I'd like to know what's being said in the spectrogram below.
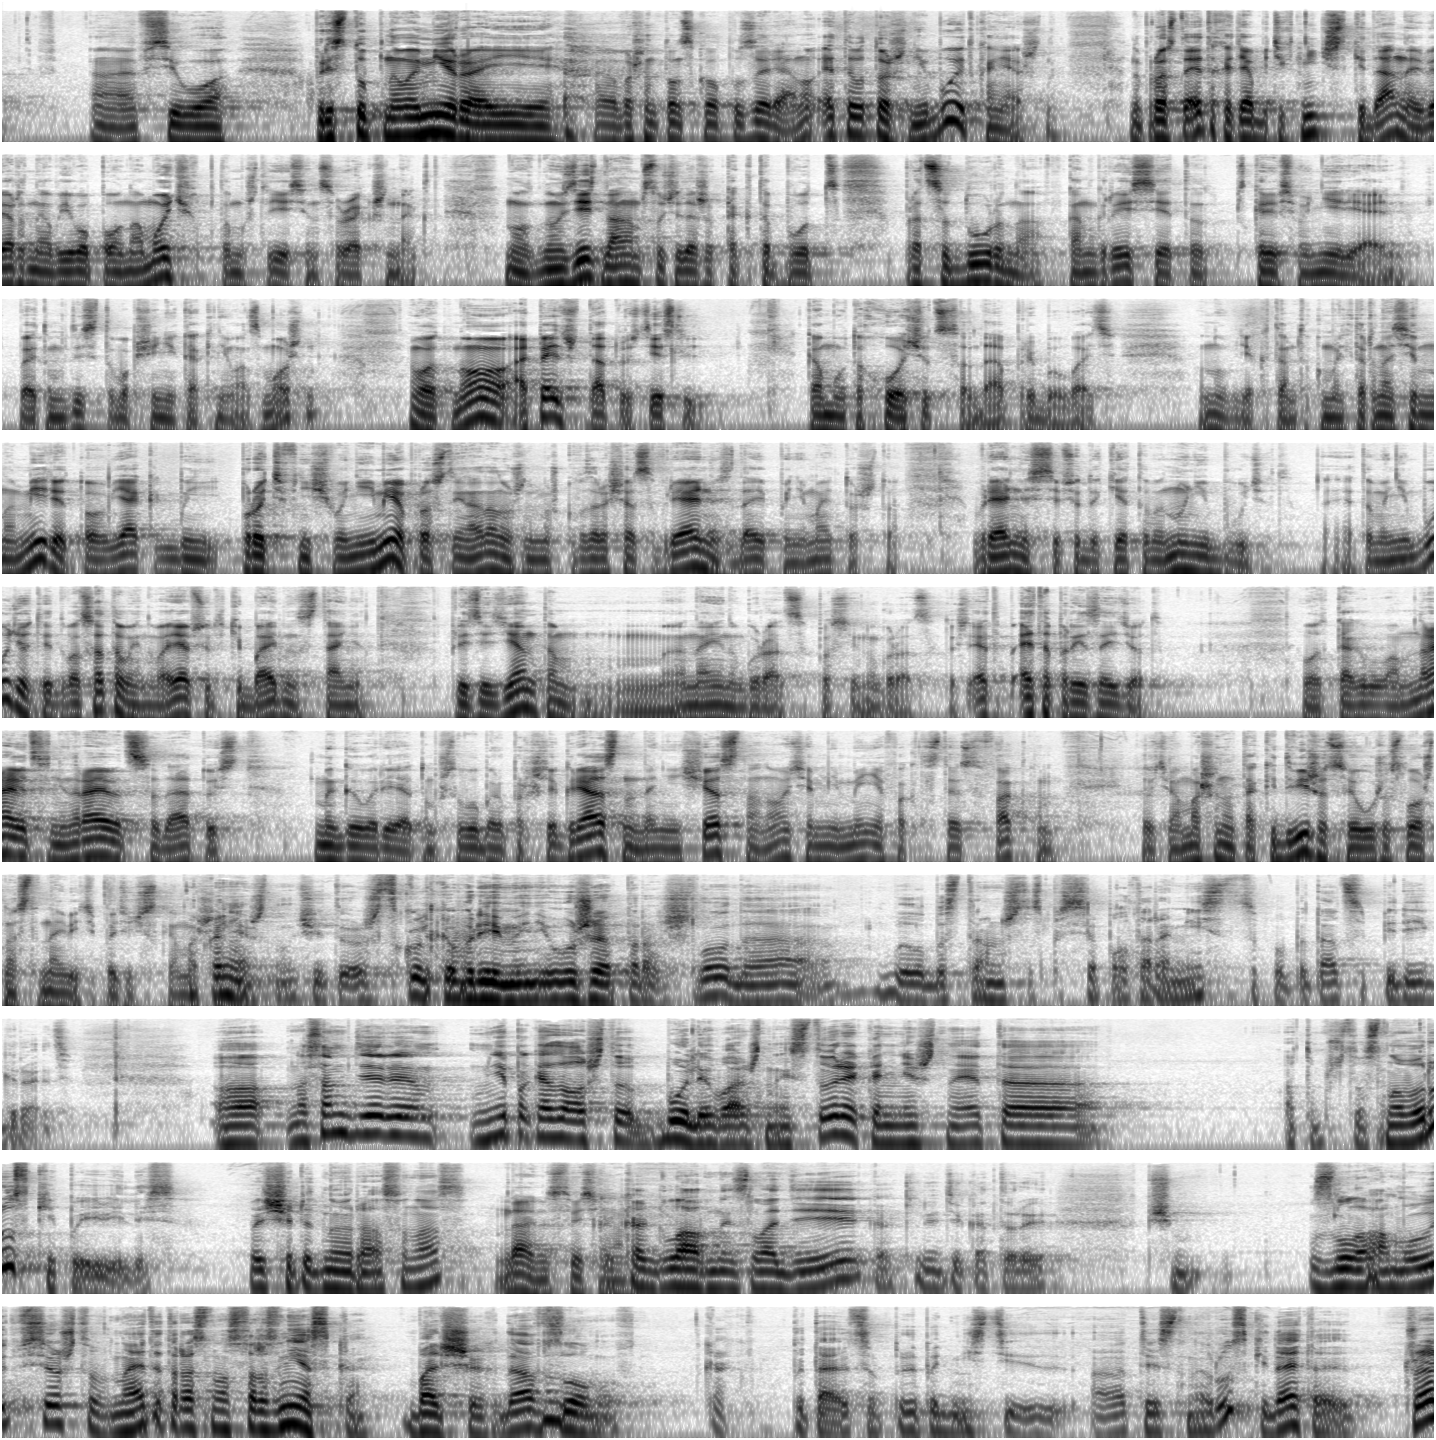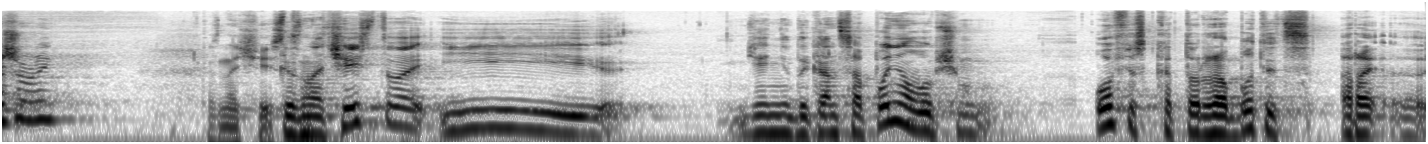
всего преступного мира и э, Вашингтонского пузыря. Ну, этого тоже не будет, конечно, но просто это хотя бы технически, да, наверное, в его полномочиях, потому что есть Insurrection Act. Но, но здесь в данном случае даже как-то вот процедурно в Конгрессе это, скорее всего, нереально. Поэтому здесь это вообще никак невозможно. Вот, но опять же, да, то есть если кому-то хочется, да, пребывать, ну, в некотором таком альтернативном мире, то я как бы против ничего не имею, просто иногда нужно немножко возвращаться в реальность, да, и понимать то, что в реальности все-таки этого, ну, не будет. Да, этого не будет, и 20 января все-таки Байден станет президентом на инаугурации, после инаугурации. То есть это, это произойдет. Вот, как бы вам нравится, не нравится, да, то есть мы говорили о том, что выборы прошли грязно, да нечестно, но тем не менее факт остается фактом. У тебя машина так и движется, ее уже сложно остановить, ипотеческая ну, машина. Ну, конечно, учитывая, сколько времени уже прошло, да, было бы странно, что спустя полтора месяца попытаться переиграть. А, на самом деле, мне показалось, что более важная история, конечно, это о том, что снова русские появились в очередной раз у нас. Да, действительно. Как, как главные злодеи, как люди, которые, в общем, взламывают все, что на этот раз у нас сразу несколько больших, да, взломов, как пытаются преподнести ответственно русские, да, это Treasury, казначейство. казначейство, и я не до конца понял, в общем, офис, который работает с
